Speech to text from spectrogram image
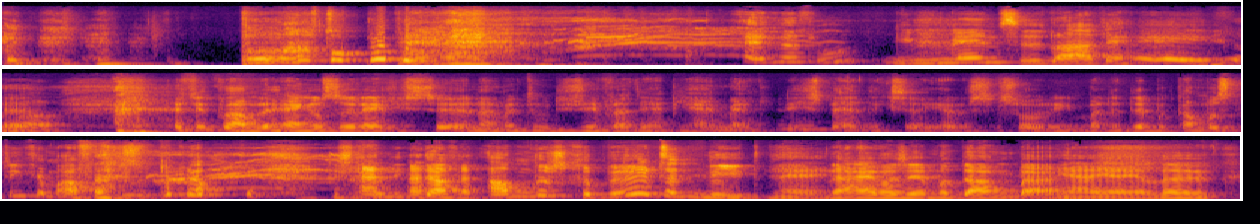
Plat op de bek. En dat, die mensen lagen helemaal. En toen kwam de Engelse regisseur naar me toe. Die zei, wat heb jij met Lisbeth? Ik zei, ja, sorry, maar dat heb ik allemaal stiekem afgesproken. Dus ik dacht, anders gebeurt het niet. Nee. Nou, hij was helemaal dankbaar. Ja, ja, ja, leuk.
